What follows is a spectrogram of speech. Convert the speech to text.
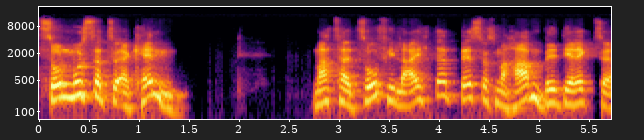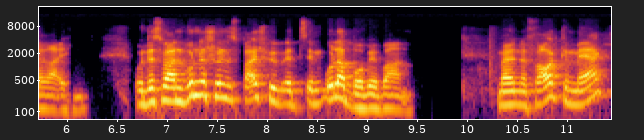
So ein Muster zu erkennen, macht es halt so viel leichter, das, was man haben will, direkt zu erreichen. Und das war ein wunderschönes Beispiel jetzt im Urlaub, wo wir waren. Meine Frau hat gemerkt,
